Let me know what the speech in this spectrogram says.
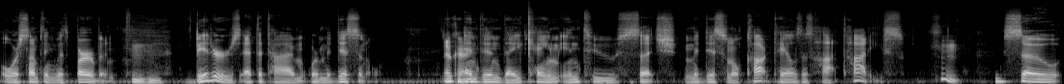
or something with bourbon. Bitters at the time were medicinal. Okay, And then they came into such medicinal cocktails as hot toddies. Hmm. So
